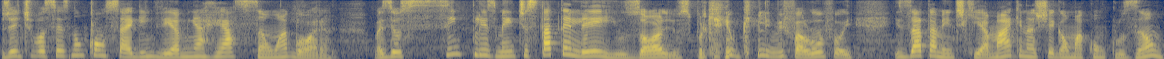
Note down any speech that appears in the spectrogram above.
Gente, vocês não conseguem ver a minha reação agora. Mas eu simplesmente estatelei os olhos, porque o que ele me falou foi exatamente que a máquina chega a uma conclusão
